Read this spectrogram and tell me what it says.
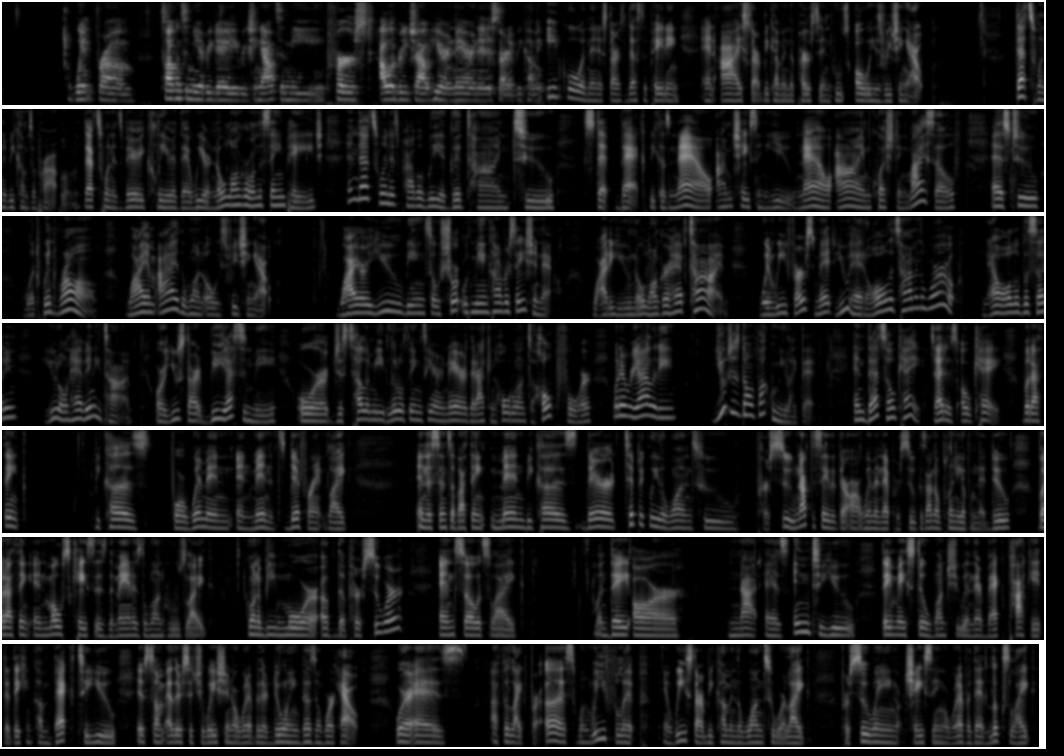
went from talking to me every day, reaching out to me. First, I would reach out here and there, and then it started becoming equal, and then it starts dissipating, and I start becoming the person who's always reaching out that's when it becomes a problem. That's when it's very clear that we are no longer on the same page. And that's when it's probably a good time to step back because now I'm chasing you. Now I'm questioning myself as to what went wrong. Why am I the one always reaching out? Why are you being so short with me in conversation now? Why do you no longer have time? When we first met, you had all the time in the world. Now, all of a sudden, you don't have any time. Or you start BSing me or just telling me little things here and there that I can hold on to hope for, when in reality, you just don't fuck with me like that. And that's okay. That is okay. But I think because for women and men, it's different. Like, in the sense of I think men because they're typically the ones who pursue not to say that there aren't women that pursue because I know plenty of them that do but I think in most cases the man is the one who's like going to be more of the pursuer and so it's like when they are not as into you they may still want you in their back pocket that they can come back to you if some other situation or whatever they're doing doesn't work out. Whereas I feel like for us, when we flip and we start becoming the ones who are like pursuing or chasing or whatever that looks like,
